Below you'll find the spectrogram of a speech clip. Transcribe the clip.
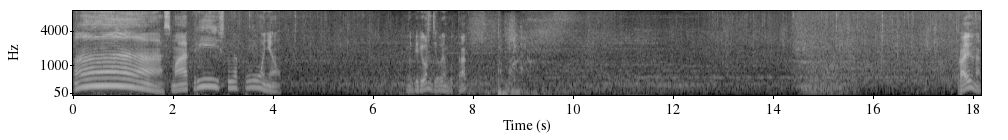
А, смотри, что я понял. Мы берем, делаем вот так. Правильно?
